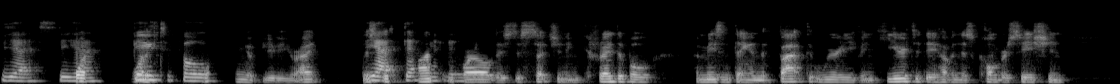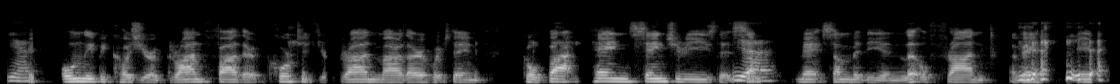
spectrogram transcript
Yes. Yeah. What Beautiful. thing of beauty, right? This, Yeah, definitely. The world is just such an incredible, amazing thing, and the fact that we're even here today having this conversation Yeah. Only because your grandfather courted your grandmother, which then go back 10 centuries that some met somebody and little Fran eventually Yeah. came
